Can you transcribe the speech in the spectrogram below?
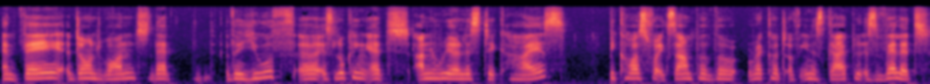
And they don't want that the youth uh, is looking at unrealistic highs because, for example, the record of Ines Geipel is valid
